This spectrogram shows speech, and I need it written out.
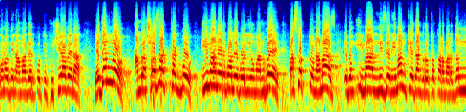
কোনোদিন আমাদের প্রতি খুশি হবে না। এজন্য আমরা সজাগ থাকব, ইমানের বলে বলিয়মান হয়ে পাঁচক্ত নামাজ এবং ইমান, নিজের ইমানকে জাগ্রত করবার জন্য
